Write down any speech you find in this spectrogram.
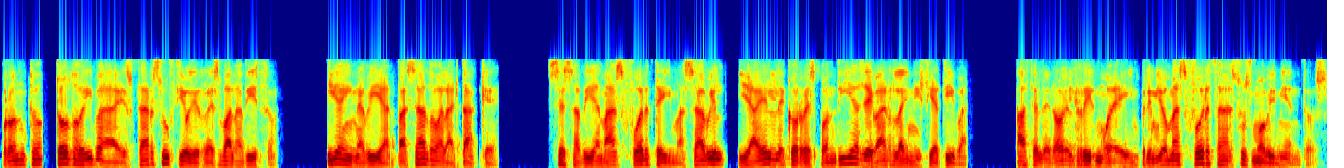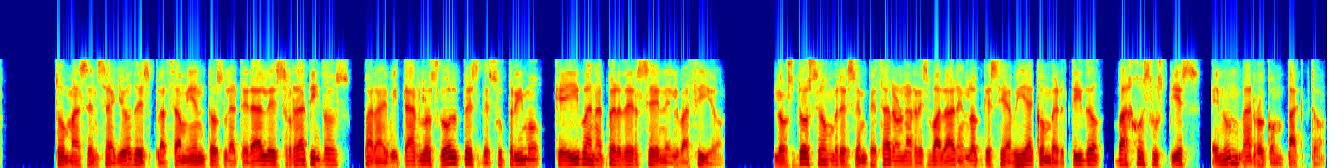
Pronto, todo iba a estar sucio y resbaladizo. Ian había pasado al ataque. Se sabía más fuerte y más hábil, y a él le correspondía llevar la iniciativa. Aceleró el ritmo e imprimió más fuerza a sus movimientos. Thomas ensayó desplazamientos laterales rápidos, para evitar los golpes de su primo, que iban a perderse en el vacío. Los dos hombres empezaron a resbalar en lo que se había convertido, bajo sus pies, en un barro compacto.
